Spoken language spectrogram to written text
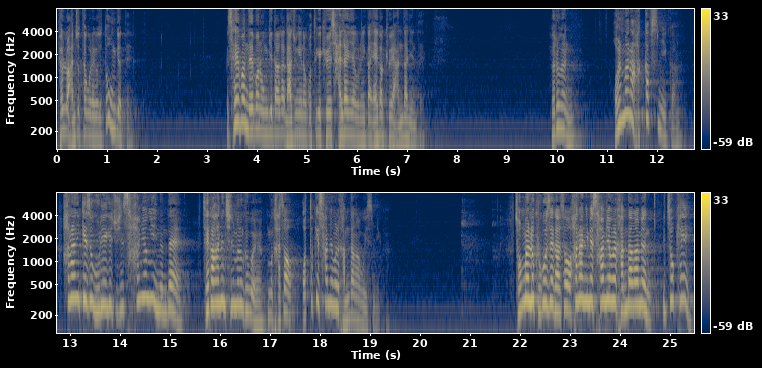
별로 안 좋다고 그래가지고 또 옮겼대. 세 번, 네 번 옮기다가 나중에는 어떻게 교회 잘 다니냐고 그러니까 애가 교회 안 다닌대. 여러분, 얼마나 아깝습니까? 하나님께서 우리에게 주신 사명이 있는데 제가 하는 질문은 그거예요. 그럼 가서 어떻게 사명을 감당하고 있습니까? 정말로 그곳에 가서 하나님의 사명을 감당하면 okay.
